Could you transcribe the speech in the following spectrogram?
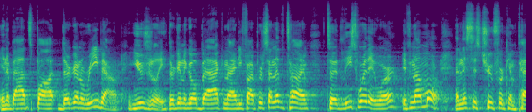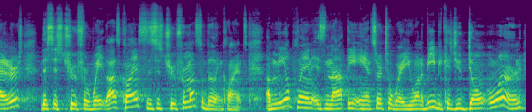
in a bad spot, they're going to rebound, usually. They're going to go back 95% of the time to at least where they were, if not more. And this is true for competitors. This is true for weight loss clients. This is true for muscle building clients. A meal plan is not the answer to where you want to be because you don't learn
